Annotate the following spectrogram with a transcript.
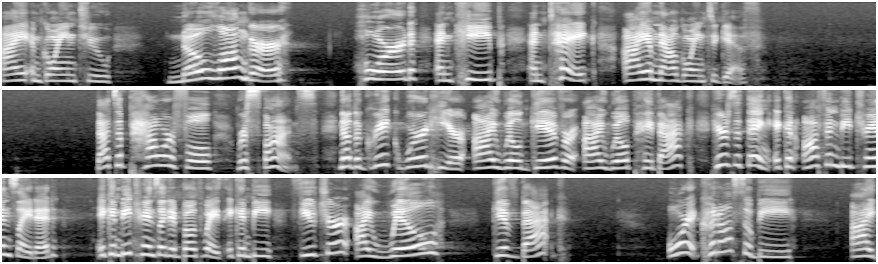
I am going to no longer hoard and keep and take. I am now going to give. That's a powerful response. Now, the Greek word here, I will give or I will pay back, here's the thing it can often be translated, it can be translated both ways. It can be future, I will give back, or it could also be, I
